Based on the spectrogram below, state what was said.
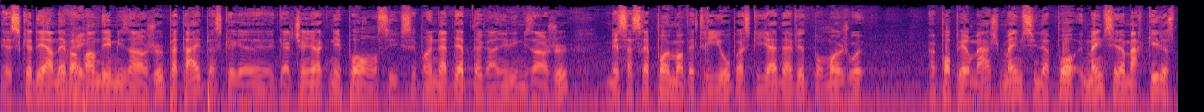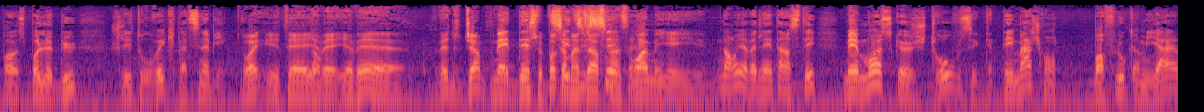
Est-ce que Desharnais va Hey. prendre des mises en jeu? Peut-être, parce que euh, Galchenyuk n'est pas, on sait que c'est pas un adepte de gagner des mises en jeu, mais ça serait pas un mauvais trio, parce qu'hier, David, pour moi, a joué un pas pire match, même s'il a pas, même s'il a marqué, c'est pas, pas le but, je l'ai trouvé qu'il patinait bien. Oui, il, était, il, y avait, il, y avait, euh, il avait du jump. Mais dé- Je sais pas comment dire en difficile. français. Ouais, mais il- non, il y avait de l'intensité. Mais moi, ce que je trouve, c'est que des matchs contre Buffalo comme hier,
